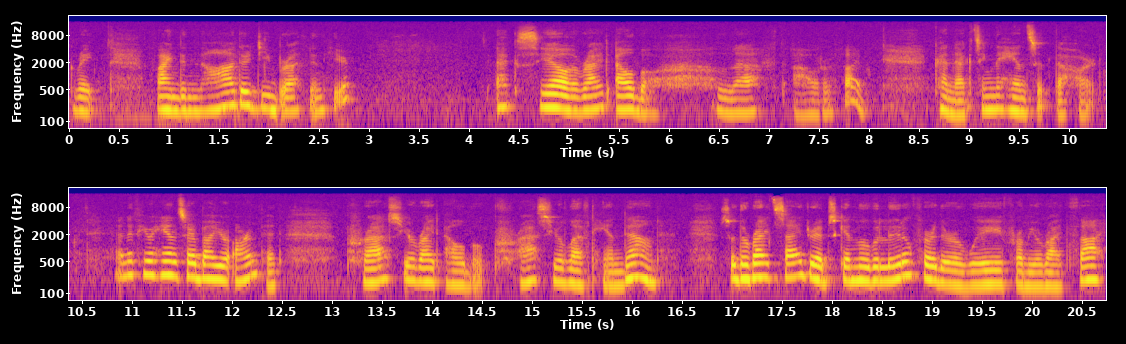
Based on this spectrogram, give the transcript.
Great. Find another deep breath in here. Exhale, right elbow, left outer thigh. Connecting the hands at the heart. And if your hands are by your armpit, press your right elbow, press your left hand down. So the right side ribs can move a little further away from your right thigh.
